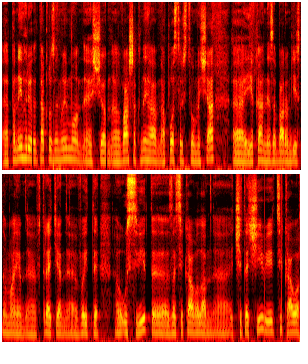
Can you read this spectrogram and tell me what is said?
Е, Пане Ігорю, так розуміємо, е, що е, ваша книга Апостольство меча, яка незабаром дійсно має втретє вийти у світ, зацікавила читачів, і цікаво,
